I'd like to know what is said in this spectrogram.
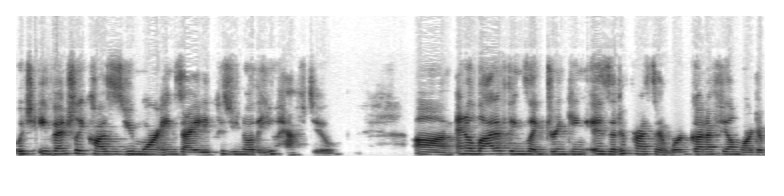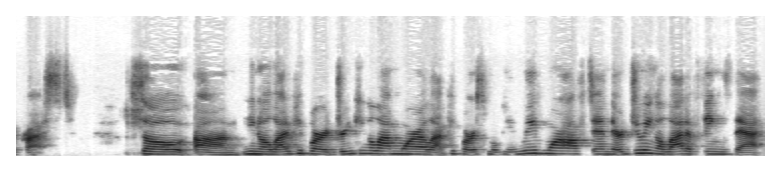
which eventually causes you more anxiety because you know that you have to. Um, and a lot of things like drinking is a depressant. We're gonna feel more depressed. So, um, you know, a lot of people are drinking a lot more. A lot of people are smoking weed more often. They're doing a lot of things that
